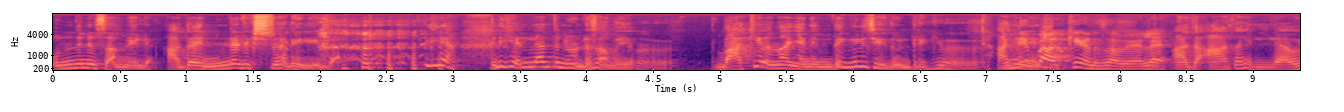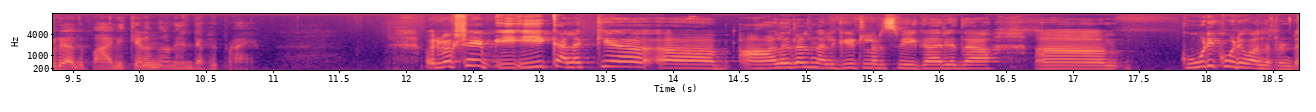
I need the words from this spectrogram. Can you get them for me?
ഒന്നിനും സമയമില്ല. അത് എന്റെ ഡിക്ഷണറിയിലില്ല ഇല്ല എനിക്ക് എല്ലാത്തിനും ഉണ്ട് സമയം. ബാക്കി വന്നാൽ ഞാൻ എന്തെങ്കിലും ചെയ്തുകൊണ്ടിരിക്കും. അങ്ങനെ ബാക്കിയാണ് സമയം അല്ലേ? അത് അത് എല്ലാവരും അത് പാലിക്കണം എന്നാണ് എന്റെ അഭിപ്രായം. ഒരുപക്ഷെ ഈ- കലയ്ക്ക് ആളുകൾ നൽകിയിട്ടുള്ള ഒരു സ്വീകാര്യത കൂടിക്കൂടി വന്നിട്ടുണ്ട്.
